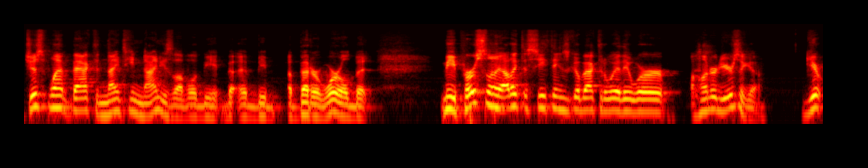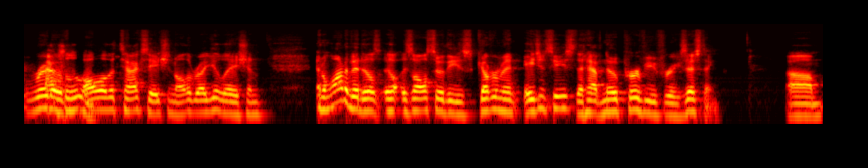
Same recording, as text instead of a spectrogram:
just went back to 1990s level, it'd be, it'd be a better world. But me personally, I'd like to see things go back to the way they were 100 years ago. Get rid Absolutely. of all of the taxation, all the regulation. And a lot of it is, is also these government agencies that have no purview for existing. Um,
